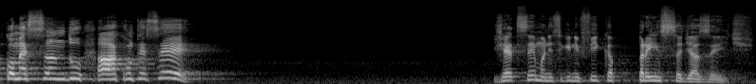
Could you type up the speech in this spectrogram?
começando a acontecer. Getsemane significa prensa de azeite.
